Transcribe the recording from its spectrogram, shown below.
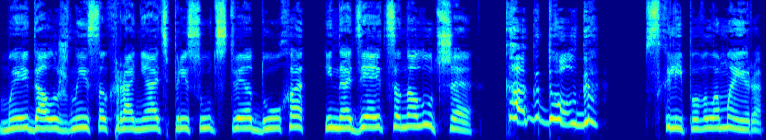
Мы должны сохранять присутствие духа и надеяться на лучшее. Как долго? всхлипывала Мейра.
